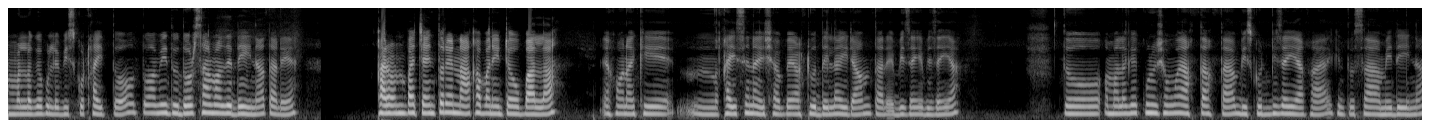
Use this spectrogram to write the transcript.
আমার লগে বলে বিস্কুট খাইতো, তো আমি দুধর চার মাঝে দিই না তারে কারণ বাচ্চাইন তোরে না খাবানিটাও বালা। এখন আর কি খাইছে না হিসাবে একটু দিলা ইরাম তারে বিজাইয়া বিজাইয়া। তো আমার লাগে কোনো সময় আখতা আখতা বিস্কুট ভিজাইয়া খায়, কিন্তু চাহ আমি দিই না।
